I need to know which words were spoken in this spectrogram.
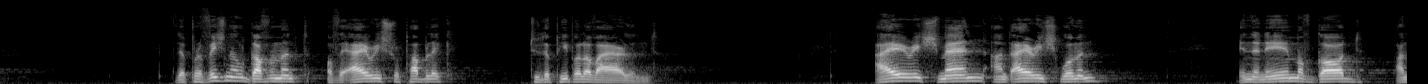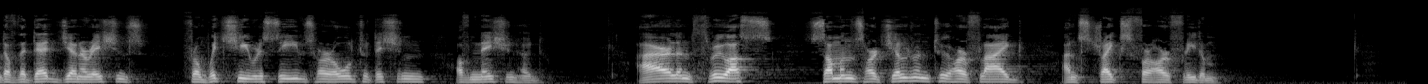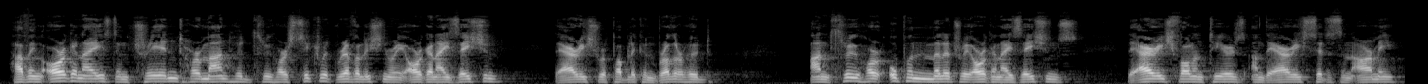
The Provisional Government of the Irish Republic to the people of Ireland. Irish men and Irish women, in the name of God and of the dead generations from which she receives her old tradition of nationhood. Ireland, through us, summons her children to her flag and strikes for her freedom. Having organised and trained her manhood through her secret revolutionary organisation, the Irish Republican Brotherhood, and through her open military organisations, the Irish Volunteers and the Irish Citizen Army,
